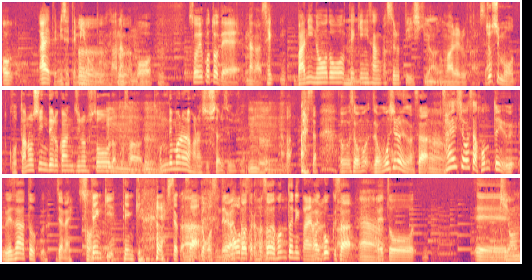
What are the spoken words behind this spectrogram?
をあえて見せてみようとかさ、うん。なんかこう、うんそういうことでなんかせ場に能動的に参加するって意識が生まれるからさ、女子もこう楽しんでる感じの人だとさ、うん。とんでもない話したりするじゃん、うん。ああれさそう面白いのがさ、うん。最初はさ本当にウウェザートークじゃない、天気天気の話とかさ。うん。どこ住んでるだの？とかさそういう本当にごくさうん。えっ、とえー基本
